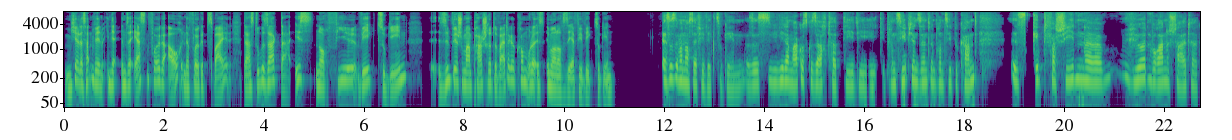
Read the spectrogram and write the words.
Michael, das hatten wir in, der, in unserer ersten Folge auch, in der Folge 2. Da hast du gesagt, da ist noch viel Weg zu gehen. Sind wir schon mal ein paar Schritte weitergekommen oder ist immer noch sehr viel Weg zu gehen? Es ist immer noch sehr viel Weg zu gehen. Also es, wie der Markus gesagt hat, die, die, die Prinzipien sind im Prinzip bekannt. Es gibt verschiedene Hürden, woran es scheitert.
